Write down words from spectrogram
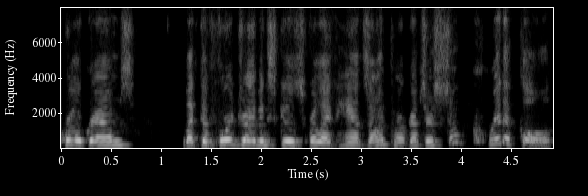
programs like the Ford Driving Skills for Life hands on programs are so critical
